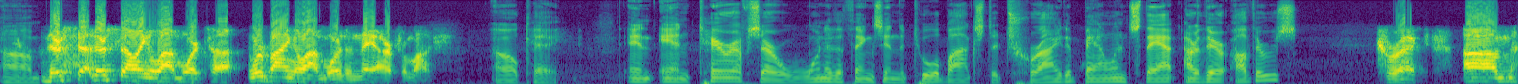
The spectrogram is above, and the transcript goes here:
Um, They're se- they're selling a lot more to. We're buying a lot more than they are from us. Okay. And and tariffs are one of the things in the toolbox to try to balance that. Are there others? Correct. Um,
